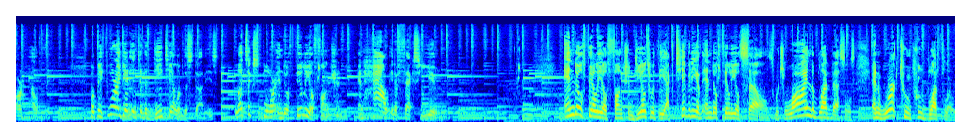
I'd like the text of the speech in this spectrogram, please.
are healthy. But before I get into the detail of the studies, let's explore endothelial function and how it affects you. Endothelial function deals with the activity of endothelial cells, which line the blood vessels and work to improve blood flow.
